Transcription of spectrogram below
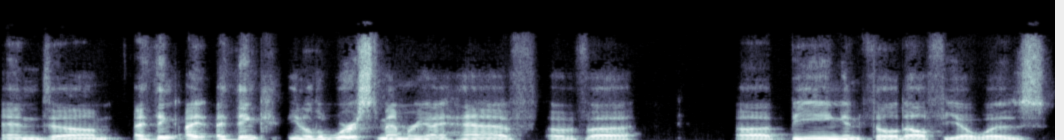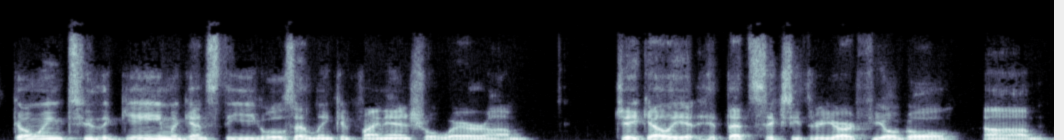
and um, I think I, I think you know the worst memory I have of uh, uh, being in Philadelphia was going to the game against the Eagles at Lincoln Financial, where um, Jake Elliott hit that 63 yard field goal um,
